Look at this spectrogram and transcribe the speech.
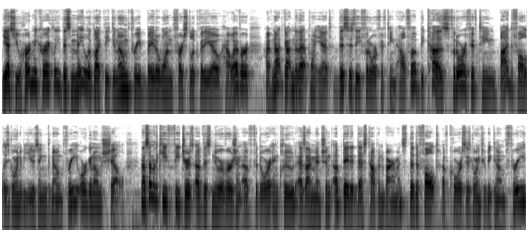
Yes, you heard me correctly. This may look like the GNOME 3 Beta 1 first look video. However, I've not gotten to that point yet. This is the Fedora 15 Alpha because Fedora 15 by default is going to be using GNOME 3 or GNOME Shell. Now, some of the key features of this newer version of Fedora include, as I mentioned, updated desktop environments. The default, of course, is going to be GNOME 3.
